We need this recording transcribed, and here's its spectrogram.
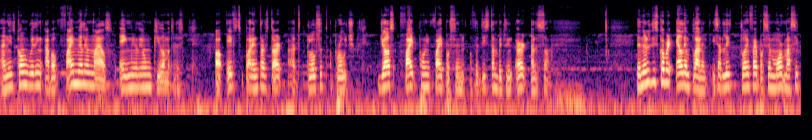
and it comes within about 5 million miles, 8 million kilometers, of its parental star at closest approach, just 5.5% of the distance between Earth and the Sun. The newly discovered alien planet is at least 25% more massive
